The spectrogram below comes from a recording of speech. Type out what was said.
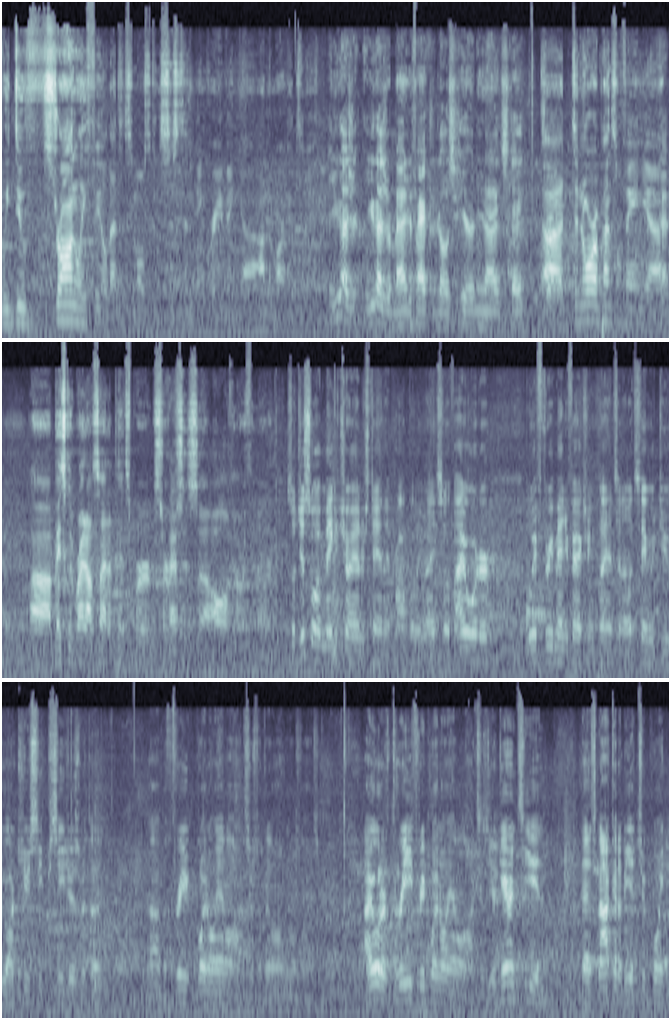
we do strongly feel that it's the most consistent engraving uh, on the market today. You guys, are, you guys are manufacturing those here in the United States. Uh, Donora, Pennsylvania, uh, basically right outside of Pittsburgh, services uh, all of North America. So just so I'm making sure I understand that properly, right? So if I order, we have three manufacturing plants, and let's say we do our QC procedures with a, um, a 3.0 anilox or something along those lines. I order three 3.0 anilox. You're guaranteeing that it's not going to be a 2.9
